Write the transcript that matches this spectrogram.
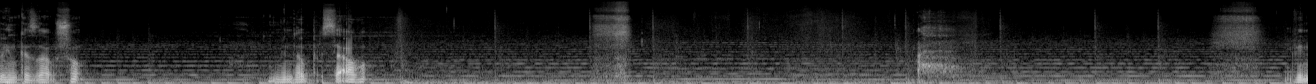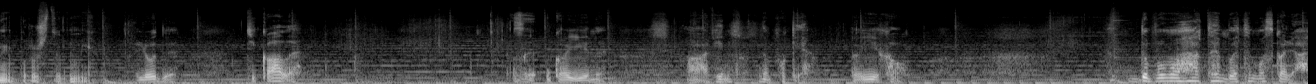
Він казав, що він дав присягу. Він її порушити не міг. люди тікали з України, а він навпаки приїхав допомагати бити москаля.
